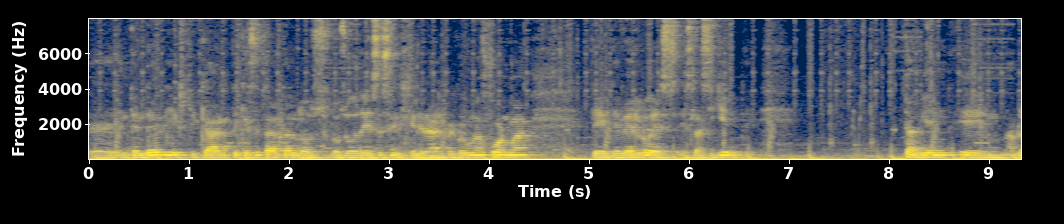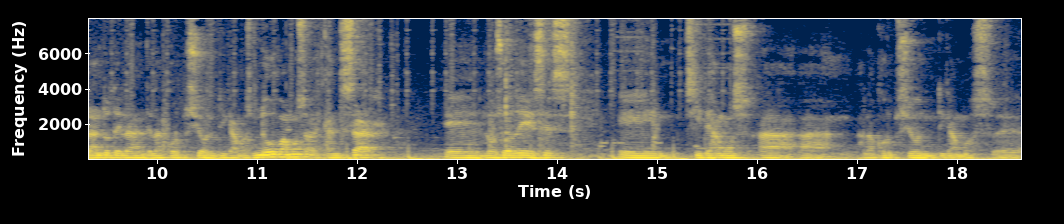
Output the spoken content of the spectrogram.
eh, entender y explicar de qué se tratan los, los ODS en general, pero una forma de, de verlo es, es la siguiente también eh, hablando de la, de la, corrupción, digamos, no vamos a alcanzar eh, los ODS eh, si dejamos a, a, la corrupción, digamos, eh,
